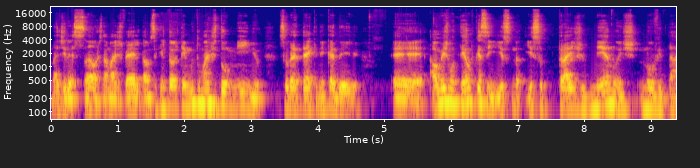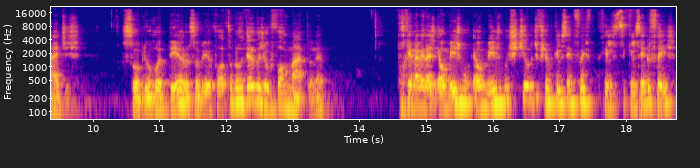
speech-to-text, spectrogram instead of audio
Na direção, está mais velho e tal, não sei o que, então ele tem muito mais domínio sobre a técnica dele. É, ao mesmo tempo que, assim, isso, isso traz menos novidades sobre o roteiro, sobre, sobre o roteiro que eu digo, o formato, né? Porque na verdade é o mesmo é o mesmo estilo de filme que ele sempre foi que ele, que ele sempre fez,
